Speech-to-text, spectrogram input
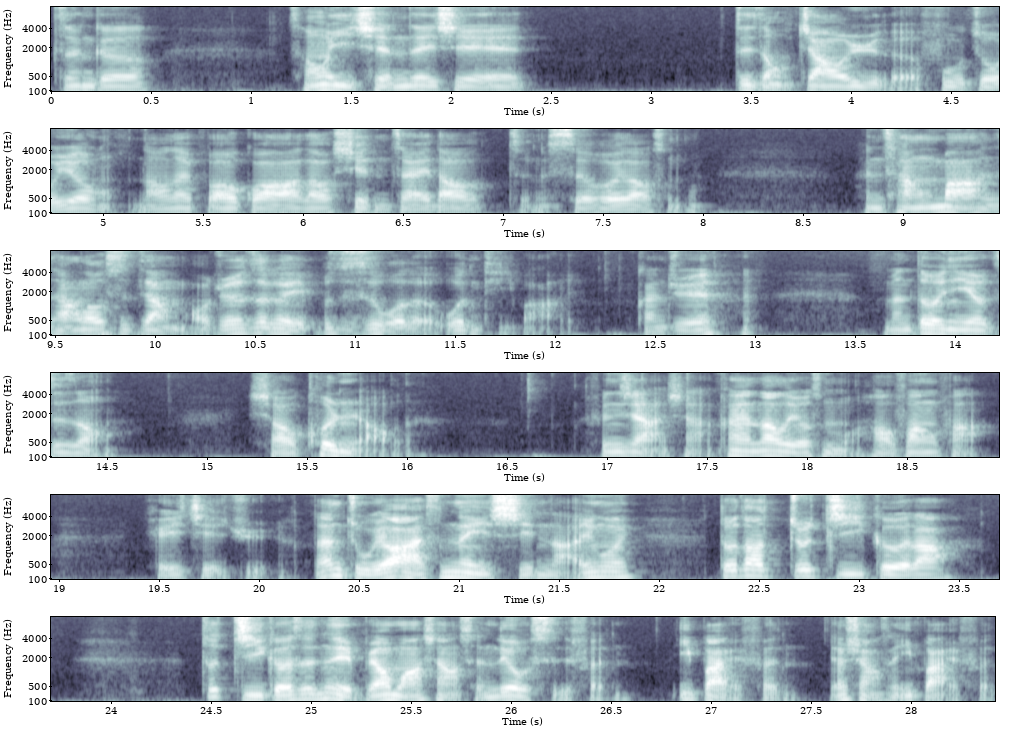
整个从以前这些。这种教育的副作用，然后再包括到现在到整个社会到什么，很长吧，很长都是这样吧。我觉得这个也不只是我的问题吧，感觉 蛮多人也有这种小困扰的，分享一下，看看到底有什么好方法可以解决。但主要还是内心啦，因为都到就及格啦，这及格甚至也不要马上想成六十分、一百分，要想成一百分，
